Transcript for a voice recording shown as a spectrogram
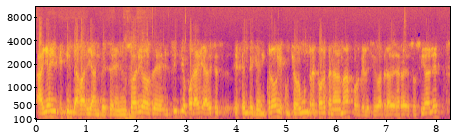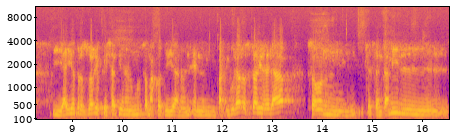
ahí hay distintas variantes. En usuarios del sitio, por ahí a veces es gente que entró y escuchó un recorte nada más porque le llegó a través de redes sociales y hay otros usuarios que ya tienen un uso más cotidiano. En, particular los usuarios de la app son 60.000,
